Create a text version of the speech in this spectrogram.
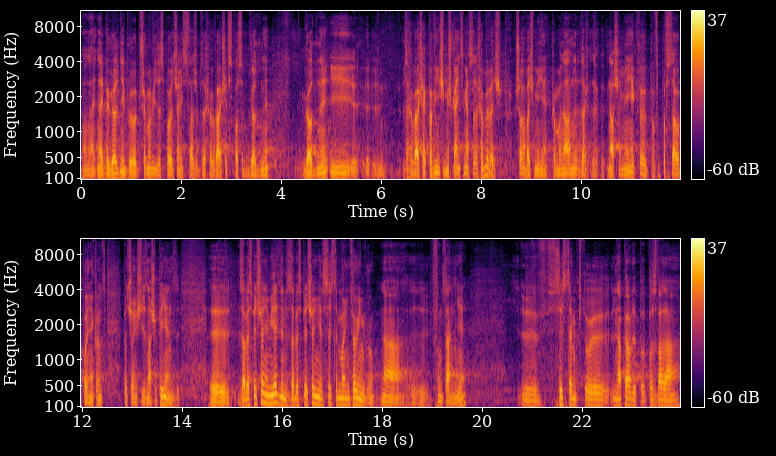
No, naj, najwygodniej było przemówić do społeczeństwa, żeby zachowywała się w sposób godny, godny i y, zachowywała się jak powinni się mieszkańcy miasta zachowywać. Szanować mienie komunalne, nasze mienie, które po- powstało poniekąd po części z naszych pieniędzy. Y, Zabezpieczeniem, jednym z zabezpieczeń jest system monitoringu na y, fontannie. Y, System, który naprawdę po, pozwala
